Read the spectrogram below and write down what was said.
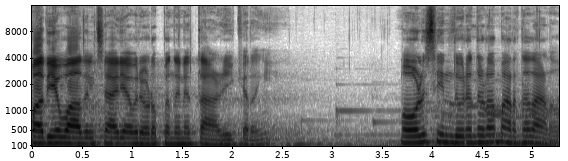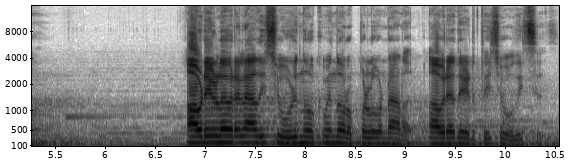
പതിയെ വാതിൽ ചാരി അവരോടൊപ്പം തന്നെ താഴേക്കിറങ്ങി മോൾ സിന്ദൂരം തൊടാൻ മറന്നതാണോ? അവിടെയുള്ളവരെല്ലാം അത് ചൂടി നോക്കുമെന്ന് ഉറപ്പുള്ളതുകൊണ്ടാണ് അവരത് എടുത്ത് ചോദിച്ചത്.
